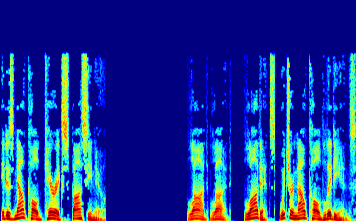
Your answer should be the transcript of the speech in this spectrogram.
It is now called Karaks Spasinu. Lod, Lud, Laudates, which are now called Lydians.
